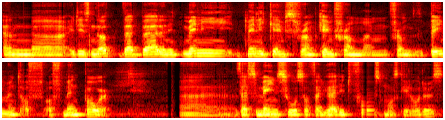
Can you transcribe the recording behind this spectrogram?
And uh, it is not that bad. And it mainly mainly came from came from um, from the payment of of manpower. Uh, that's the main source of value added for small scale orders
